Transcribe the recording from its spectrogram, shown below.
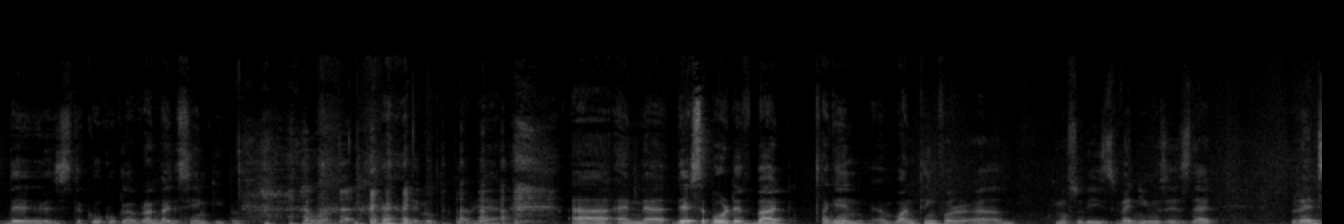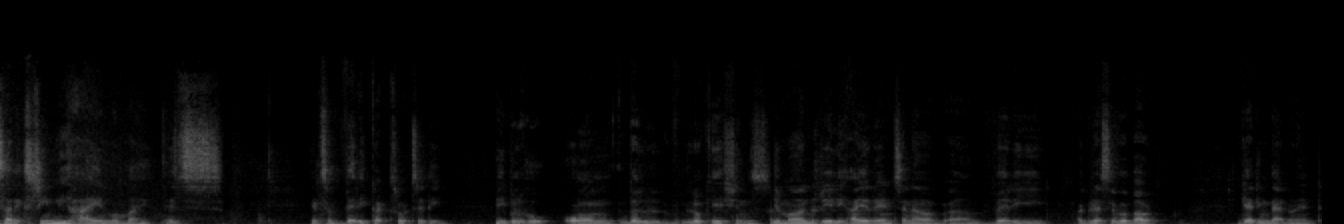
there is the Cuckoo Club run by the same people. I love that. the Cuckoo Club, yeah. Uh, and uh, they're supportive, but again, uh, one thing for um, most of these venues is that rents are extremely high in Mumbai. It's it's a very cutthroat city. People who own the locations demand really high rents and are uh, very aggressive about getting that rent.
